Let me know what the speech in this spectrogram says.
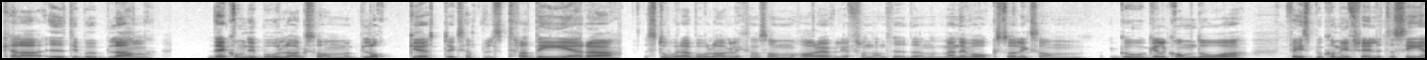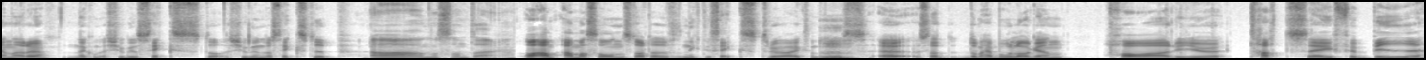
kalla IT-bubblan. Där kom det bolag som Blocket, exempelvis Tradera, stora bolag liksom som har överlevt från den tiden. Men det var också liksom Google kom då, Facebook kom i och för sig lite senare, när kom det? 2006, då, 2006 typ. Ja, något sånt där. Och Am- Amazon startades 96 tror jag exempelvis. Eh, Så att de här bolagen har ju tagit sig förbi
